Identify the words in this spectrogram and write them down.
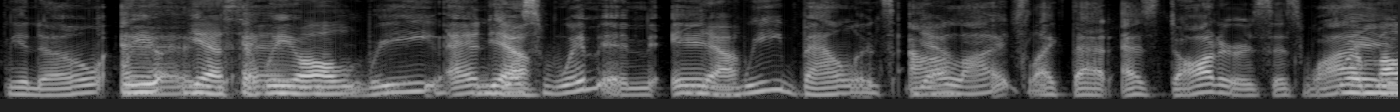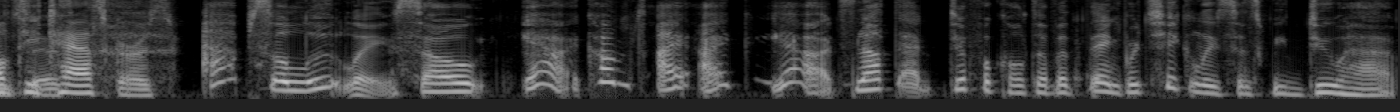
You know, We- and, yes, that we all- we and yeah. just women, and Yeah. we balance our Yeah. lives like that as daughters, as wives We're wives, as- multitaskers. Absolutely. So yeah, it comes. I, I, yeah, it's not that difficult of a thing, particularly since we do have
